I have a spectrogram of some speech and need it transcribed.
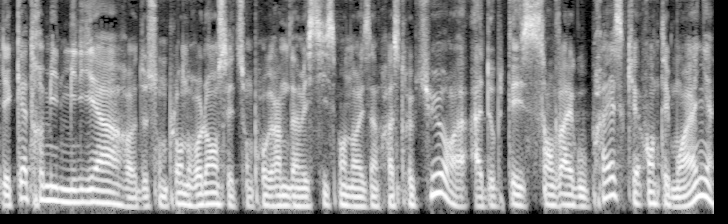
Les 4000 milliards de son plan de relance et de son programme d'investissement dans les infrastructures, adoptés sans vague ou presque, en témoignent.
